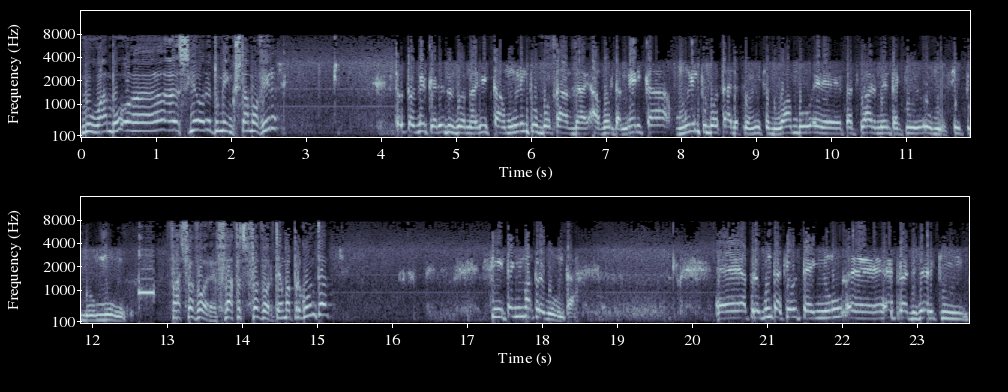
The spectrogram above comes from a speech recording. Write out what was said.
no AMBO. Ah, senhor Domingos, está-me a ouvir? Estou a ouvir, querido jornalista, muito boa tarde à Voz da América, muito boa tarde à província do Ambo, eh, particularmente aqui o município do Mungo. Faz favor, faça favor, tem uma pergunta? Sim, tenho uma pergunta. Eh, a pergunta que eu tenho eh, é para dizer que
